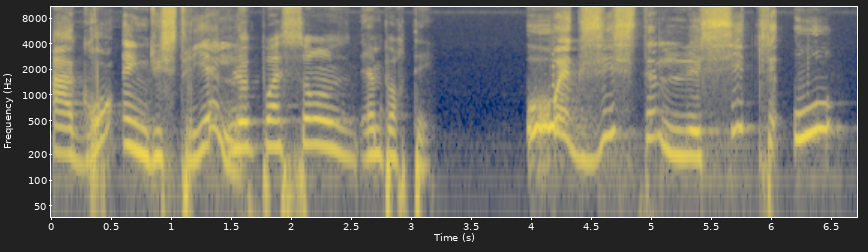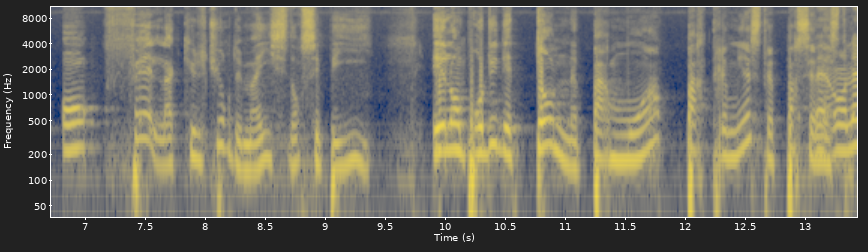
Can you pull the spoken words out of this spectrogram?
agro-industriels Le poisson importé. où existe le site où on fait la culture de maïs dans ces pays? Et l'on produit des tonnes par mois, par trimestre, par Ben, semestre. on a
